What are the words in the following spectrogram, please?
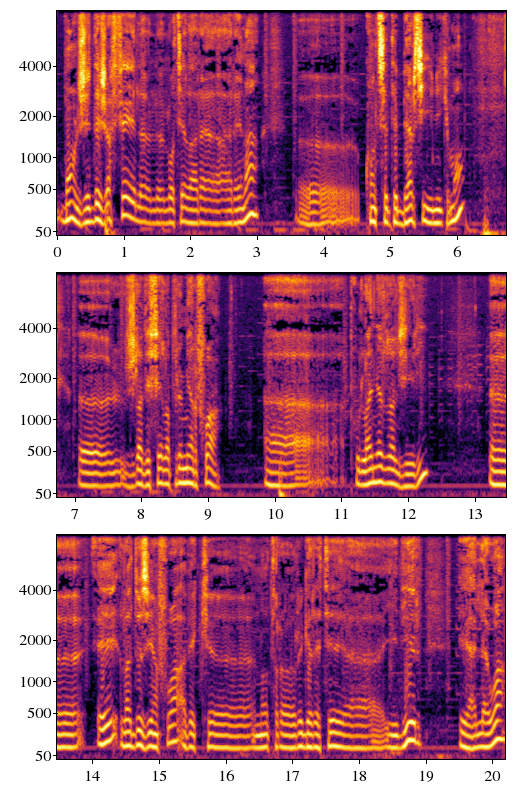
Bon, j'ai déjà fait l'hôtel Arena euh, quand c'était Bercy uniquement. Euh, je l'avais fait la première fois pour l'année de l'Algérie. Euh, et la deuxième fois avec euh, notre regretté Yidir et Alawa.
